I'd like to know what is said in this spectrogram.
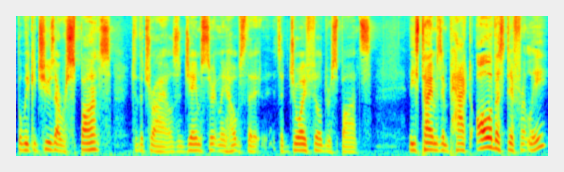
but we could choose our response to the trials. And James certainly hopes that it, it's a joy filled response. These times impact all of us differently,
